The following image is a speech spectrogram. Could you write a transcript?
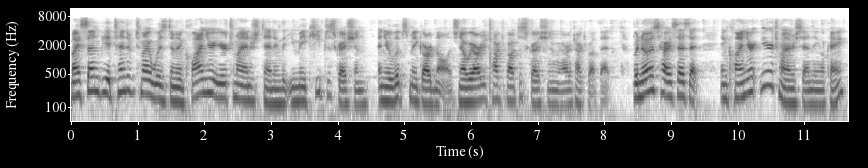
My son, be attentive to my wisdom, incline your ear to my understanding, that you may keep discretion, and your lips may guard knowledge. Now, we already talked about discretion, we already talked about that. But notice how he says that, incline your ear to my understanding, okay?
